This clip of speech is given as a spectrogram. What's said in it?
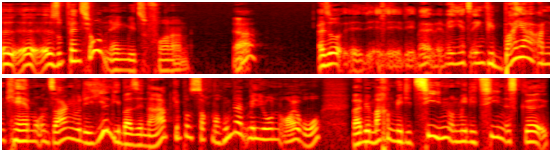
äh, äh, Subventionen irgendwie zu fordern. Ja, also, äh, äh, wenn jetzt irgendwie Bayer ankäme und sagen würde, hier, lieber Senat, gib uns doch mal 100 Millionen Euro, weil wir machen Medizin und Medizin ist, ge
